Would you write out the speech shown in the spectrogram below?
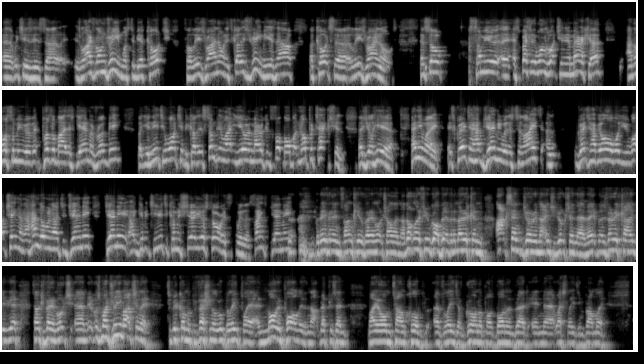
uh, which is his uh, his lifelong dream was to be a coach for Leeds Rhino, and he's got his dream. He is now a coach at Leeds Rhinos, and so some of you, uh, especially the ones watching in America, I know some of you are a bit puzzled by this game of rugby but you need to watch it because it's something like your American football, but no protection, as you'll hear. Anyway, it's great to have Jamie with us tonight, and great to have you all while you're watching. And I hand over now to Jamie. Jamie, I give it to you to come and share your story with us. Thanks, Jamie. Good evening. Thank you very much, Alan. I don't know if you've got a bit of an American accent during that introduction there, mate, but it's very kind of you. Thank you very much. Um, it was my dream, actually, to become a professional rugby league player, and more importantly than that, represent my hometown club of Leeds. I've grown up, I was born and bred in uh, West Leeds in Bramley.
